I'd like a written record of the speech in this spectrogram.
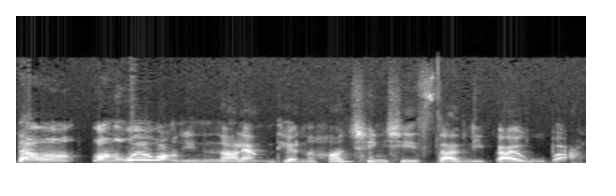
但我忘我也忘记是哪两天了，好像星期三、礼拜五吧。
